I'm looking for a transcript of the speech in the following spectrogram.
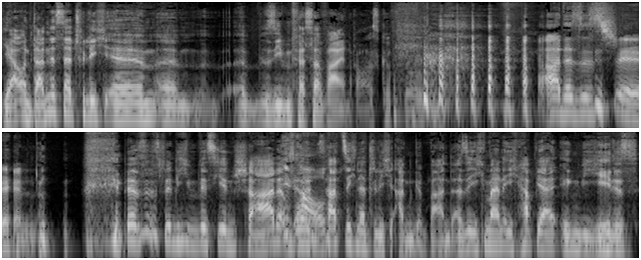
Ja, und dann ist natürlich ähm, ähm, äh, sieben Fässer Wein rausgeflogen. ah, das ist schön. Das ist, finde ich, ein bisschen schade. Ich und es hat sich natürlich angebahnt. Also ich meine, ich habe ja irgendwie jedes,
